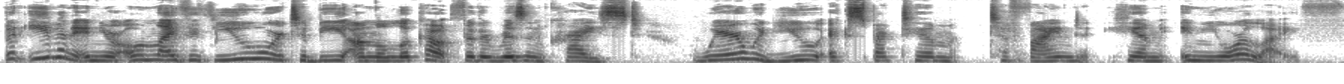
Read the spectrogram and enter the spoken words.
But even in your own life, if you were to be on the lookout for the risen Christ, where would you expect him to find him in your life?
